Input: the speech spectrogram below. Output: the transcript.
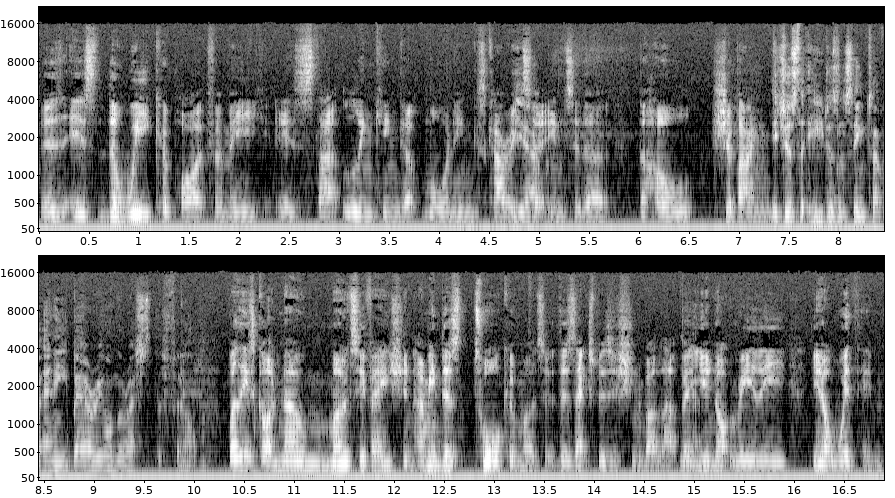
it's, it's the weaker part for me is that linking up Morning's character Yeah. into the the whole shebang. It's just that he doesn't seem to have any bearing on the rest of the film. Well, he's got no motivation. I mean, there's talk of motive, there's exposition about that, but Yeah. you're not really you're not with him.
